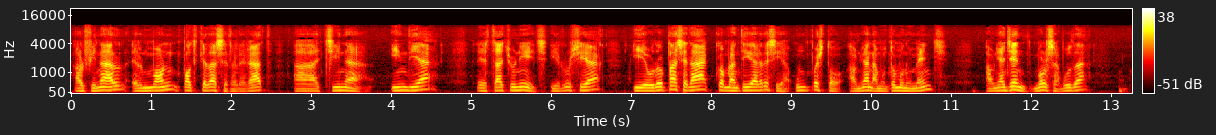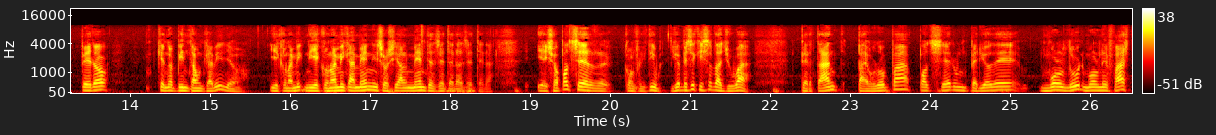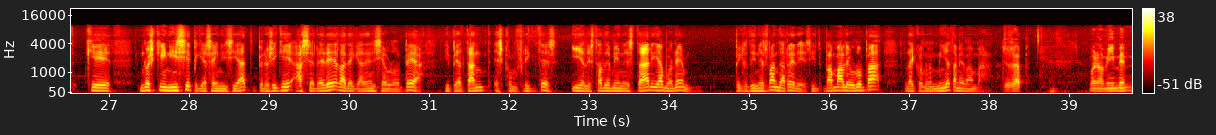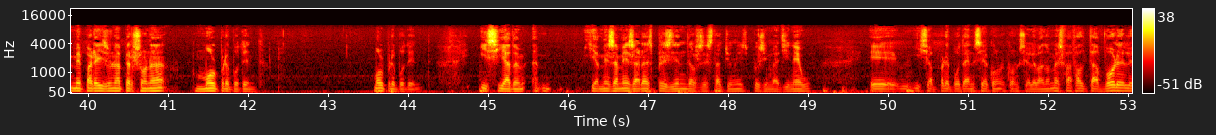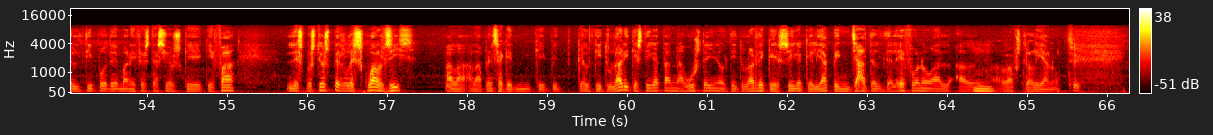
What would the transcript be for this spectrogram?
Al final, el món pot quedar-se relegat a Xina, Índia, Estats Units i Rússia, i Europa serà com l'antiga Grècia, un puesto on hi ha un munt de monuments, on hi ha gent molt sabuda, però que no pinta un cabillo, i econòmic, ni econòmicament ni socialment, etc etc. I això pot ser conflictiu. Jo penso que això s'ha de jugar. Per tant, per Europa pot ser un període molt dur, molt nefast, que no és que inicie, perquè ja s'ha iniciat, però sí que accelere la decadència europea. I, per tant, els conflictes i l'estat de benestar ja veurem, perquè els diners van darrere. Si va mal Europa, l'economia també va mal. Josep. Bueno, a mi me, me pareix una persona molt prepotent. Molt prepotent. I si a, i a més a més ara és president dels Estats Units, doncs imagineu eh, aquesta prepotència com, com se li va. Només fa falta veure el tipus de manifestacions que, que fa, les qüestions per les quals és a la, a la premsa que, que, que el titular i que estiga tan a gust en el titular de que siga que li ha penjat el telèfon al, al, Mm. a l'australià, no? Sí.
